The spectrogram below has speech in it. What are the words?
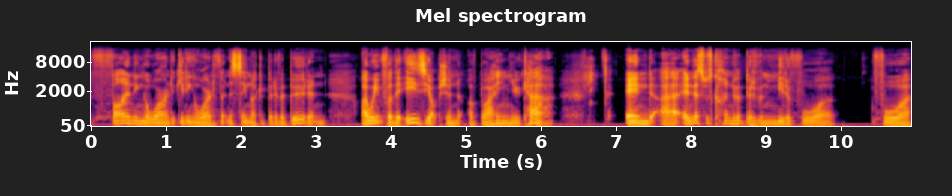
finding a warrant or getting a warrant of fitness seemed like a bit of a burden, I went for the easy option of buying a new car. And uh, and this was kind of a bit of a metaphor for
